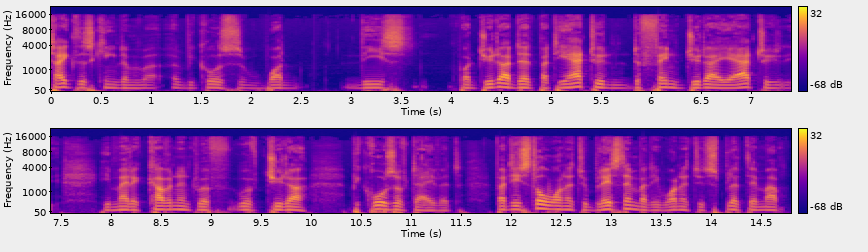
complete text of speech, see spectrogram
take this kingdom uh, because what these what Judah did, but he had to defend Judah. He had to he made a covenant with with Judah because of David. But he still wanted to bless them, but he wanted to split them up.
